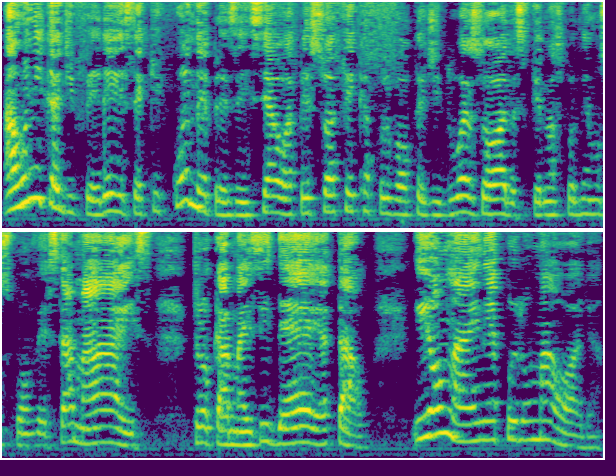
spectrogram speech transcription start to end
A única diferença é que quando é presencial, a pessoa fica por volta de duas horas, porque nós podemos conversar mais, trocar mais ideia tal. E online é por uma hora.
